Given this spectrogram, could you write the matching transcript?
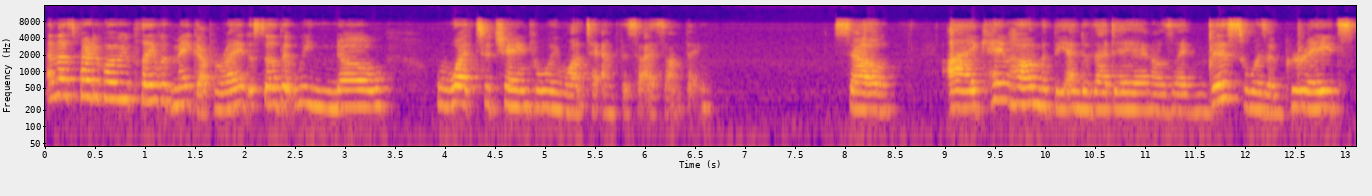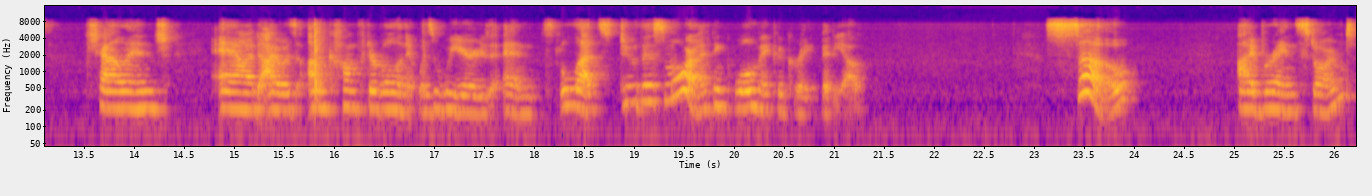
And that's part of why we play with makeup, right? So that we know what to change when we want to emphasize something. So I came home at the end of that day and I was like, this was a great challenge and I was uncomfortable and it was weird and let's do this more. I think we'll make a great video. So I brainstormed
